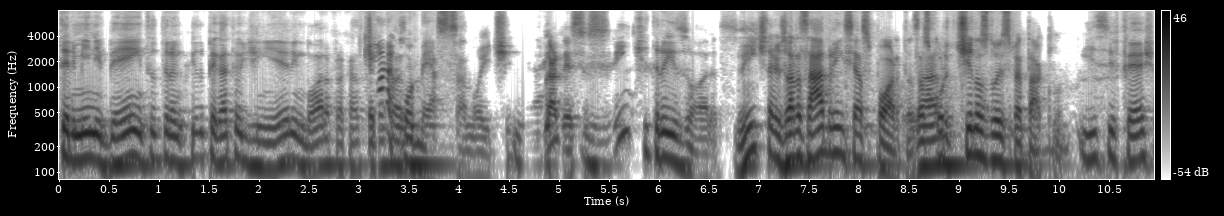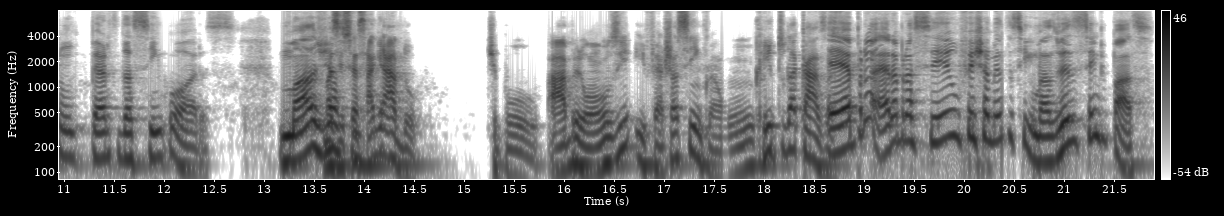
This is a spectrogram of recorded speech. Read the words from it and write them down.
termine bem, tudo tranquilo, pegar teu dinheiro e ir embora pra casa. Que hora começa a noite? Um lugar desses. 23 horas. 23 horas abrem-se as portas, as cortinas do espetáculo. E se fecham perto das 5 horas. Mas já. Mas isso é sagrado. Tipo, abre 11 e fecha 5. É um rito da casa. é pra, era pra ser o fechamento assim, mas às vezes sempre passa.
